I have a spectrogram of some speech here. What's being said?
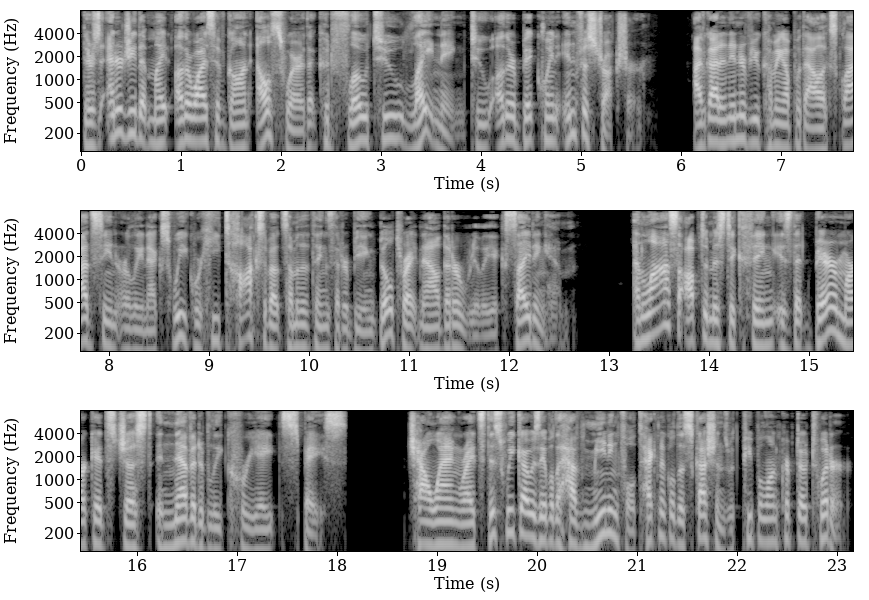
There's energy that might otherwise have gone elsewhere that could flow to Lightning, to other Bitcoin infrastructure. I've got an interview coming up with Alex Gladstein early next week where he talks about some of the things that are being built right now that are really exciting him. And last optimistic thing is that bear markets just inevitably create space. Chao Wang writes This week I was able to have meaningful technical discussions with people on crypto Twitter.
